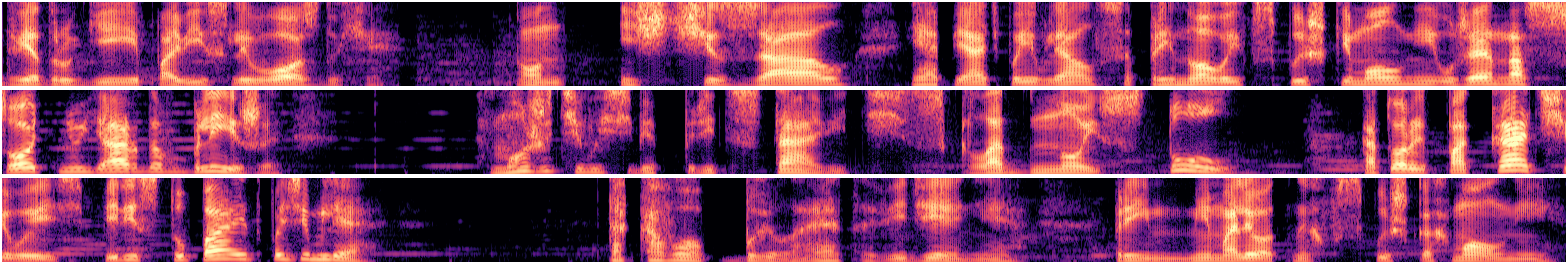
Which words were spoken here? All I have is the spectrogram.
две другие повисли в воздухе. Он исчезал и опять появлялся при новой вспышке молнии уже на сотню ярдов ближе. Можете вы себе представить складной стул, который, покачиваясь, переступает по земле? Таково было это видение — при мимолетных вспышках молний.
